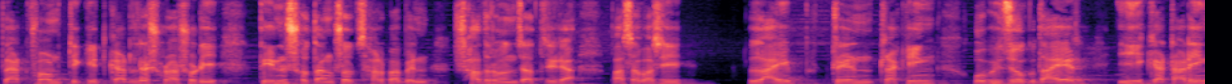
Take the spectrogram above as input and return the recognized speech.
প্ল্যাটফর্ম টিকিট কাটলে সরাসরি তিন শতাংশ ছাড় পাবেন সাধারণ যাত্রীরা। পাশাপাশি লাইভ ট্রেন ট্র্যাকিং অভিযোগ দায়ের e catering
